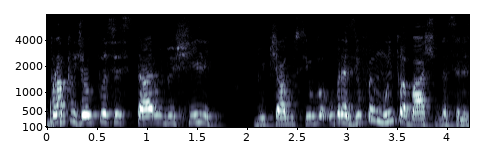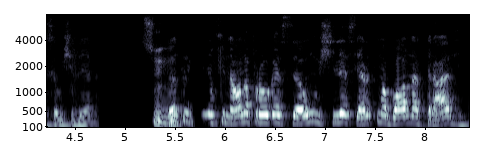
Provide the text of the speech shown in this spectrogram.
próprio jogo que vocês citaram do Chile, do Thiago Silva. O Brasil foi muito abaixo da seleção chilena. Sim. Tanto que no final, na prorrogação, o Chile acerta uma bola na trave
